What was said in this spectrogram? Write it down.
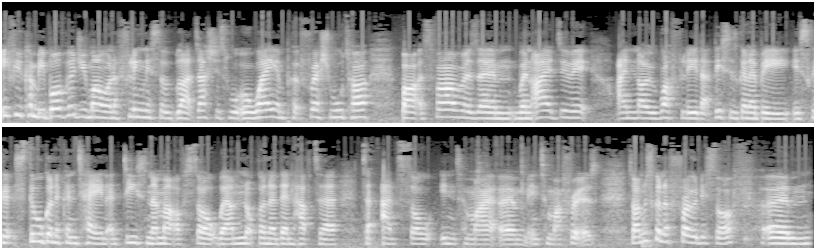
If you can be bothered you might want to fling this like dash this water away and put fresh water. But as far as um, when I do it I know roughly that this is going to be it's still going to contain a decent amount of salt where I'm not going to then have to to add salt into my um, into my fritters. So I'm just going to throw this off. Um,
